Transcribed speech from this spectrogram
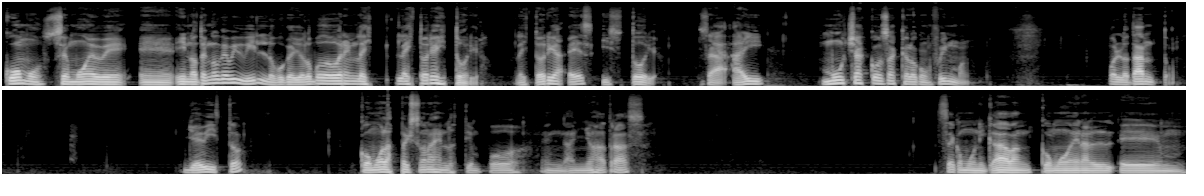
cómo se mueve, eh, y no tengo que vivirlo, porque yo lo puedo ver en la, la historia es historia. La historia es historia. O sea, hay muchas cosas que lo confirman. Por lo tanto, yo he visto cómo las personas en los tiempos, en años atrás, se comunicaban, cómo eran, em,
